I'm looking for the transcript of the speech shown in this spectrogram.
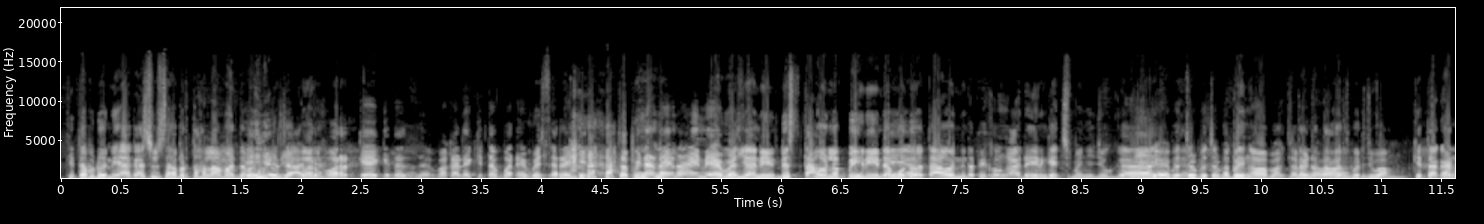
kita berdua ini agak susah bertahan lama teman iya, di corporate kayak kita sudah. makanya kita buat MSR ya Ge. tapi naik naik naik nih MSR Iya nih, udah setahun lebih nih, udah mau Iya. dua tahun nih, tapi kok nggak ada engagementnya juga. iya gitu betul betul Tapi nggak apa-apa, kita nggak tetap harus berjuang. kita kan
